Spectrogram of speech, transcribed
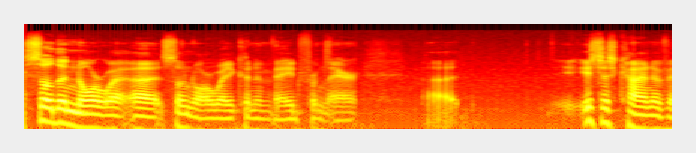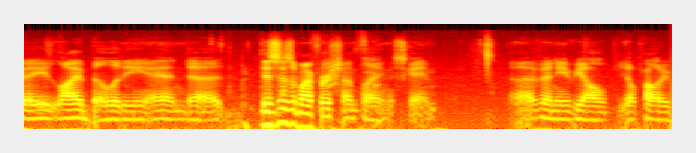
So the Norway, uh, so Norway could invade from there. Uh, it's just kind of a liability, and uh, this isn't my first time playing this game. Uh, if any of y'all, you'll probably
